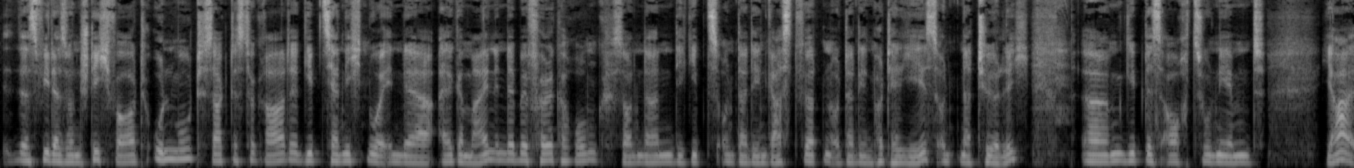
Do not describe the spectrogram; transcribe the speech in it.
das ist wieder so ein Stichwort. Unmut, sagtest du gerade, gibt's ja nicht nur in der allgemein in der Bevölkerung, sondern die gibt's unter den Gastwirten, unter den Hoteliers und natürlich ähm, gibt es auch zunehmend ja,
